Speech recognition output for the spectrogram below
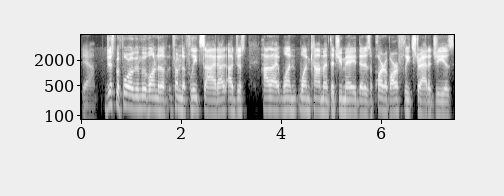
Yeah. Just before we move on to the from the fleet side, I, will just highlight one one comment that you made that is a part of our fleet strategy is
